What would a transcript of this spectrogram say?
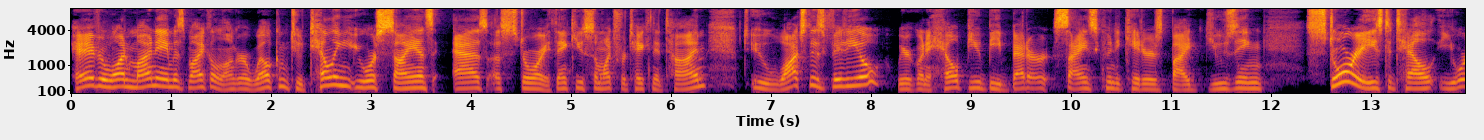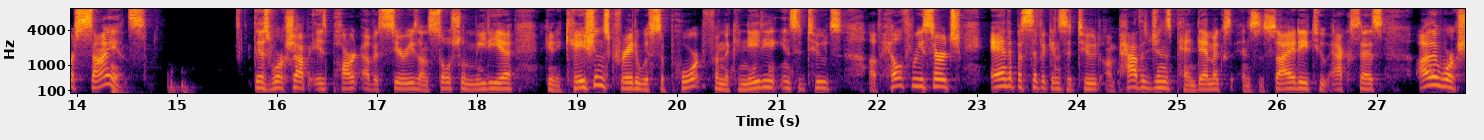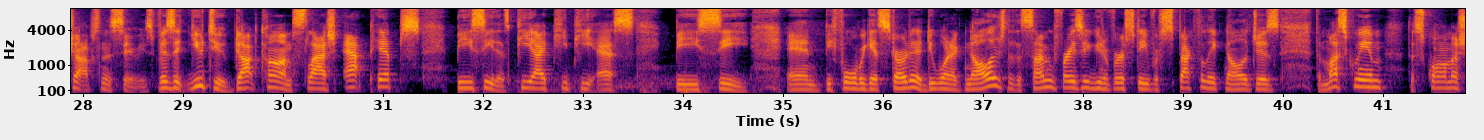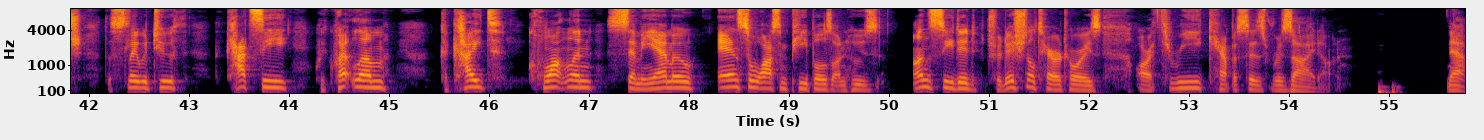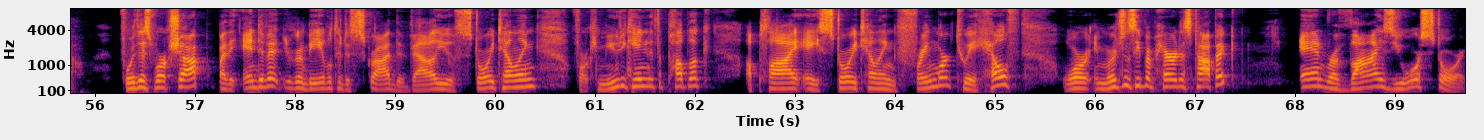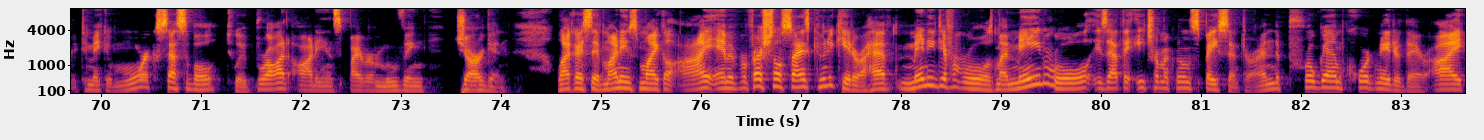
Hey everyone, my name is Michael Unger. Welcome to Telling Your Science as a Story. Thank you so much for taking the time to watch this video. We are going to help you be better science communicators by using stories to tell your science. This workshop is part of a series on social media communications created with support from the Canadian Institutes of Health Research and the Pacific Institute on Pathogens, Pandemics, and Society to access other workshops in the series. Visit youtube.com slash at pips BC. That's P-I-P-P-S BC. And before we get started, I do want to acknowledge that the Simon Fraser University respectfully acknowledges the Musqueam, the Squamish, the Tsleil-Waututh, the Katzie, Coquitlam, Qayqayt, Kwantlen, Semiahmoo, and Tsawwassen peoples on whose unceded traditional territories our three campuses reside on. Now, for this workshop, by the end of it, you're going to be able to describe the value of storytelling for communicating with the public, apply a storytelling framework to a health or emergency preparedness topic, and revise your story to make it more accessible to a broad audience by removing jargon. Like I said, my name is Michael. I am a professional science communicator. I have many different roles. My main role is at the H.R. MacMillan Space Center. I'm the program coordinator there. I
